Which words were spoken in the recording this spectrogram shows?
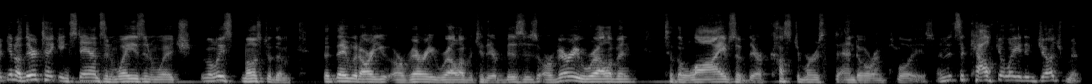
but you know they're taking stands in ways in which well, at least most of them that they would argue are very relevant to their business or very relevant to the lives of their customers and or employees and it's a calculated judgment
